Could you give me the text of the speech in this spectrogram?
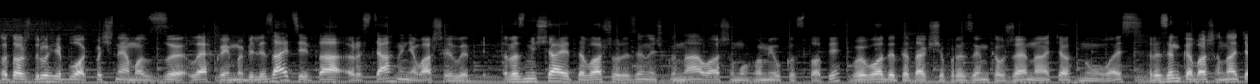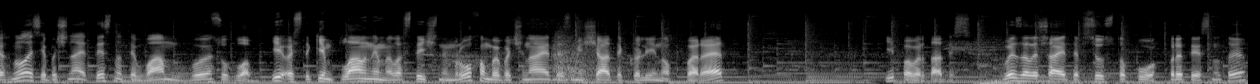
Отож, другий блок почнемо з легкої мобілізації та розтягнення вашої литки. Розміщаєте вашу резиночку на вашому гомілкостопі, виводите так, щоб резинка вже натягнулась. Резинка ваша натягнулася і починає тиснути вам в суглоб. І ось таким плавним еластичним рухом ви починаєте зміщати коліно вперед і повертатись. Ви залишаєте всю стопу притиснутою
